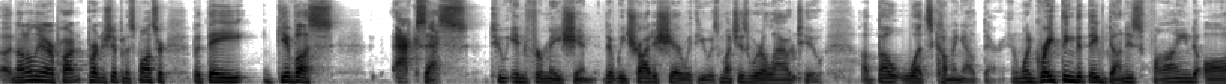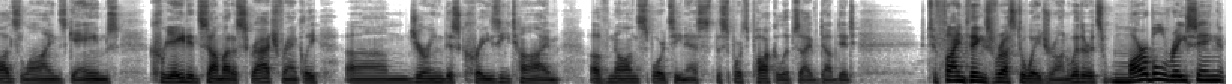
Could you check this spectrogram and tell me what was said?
uh, not only are a part- partnership and a sponsor, but they give us access to information that we try to share with you as much as we're allowed to about what's coming out there. And one great thing that they've done is find odds, lines, games, created some out of scratch, frankly, um, during this crazy time of non sportsiness, the sports apocalypse, I've dubbed it, to find things for us to wager on. Whether it's marble racing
